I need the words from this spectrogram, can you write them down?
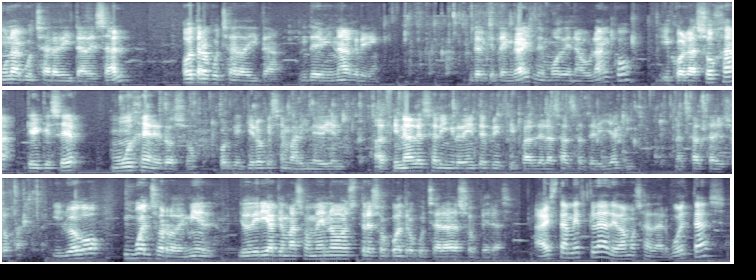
una cucharadita de sal, otra cucharadita de vinagre del que tengáis, de Modena o blanco, y con la soja que hay que ser muy generoso, porque quiero que se marine bien. Al final es el ingrediente principal de la salsa teriyaki, la salsa de soja. Y luego un buen chorro de miel, yo diría que más o menos 3 o 4 cucharadas soperas. A esta mezcla le vamos a dar vueltas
